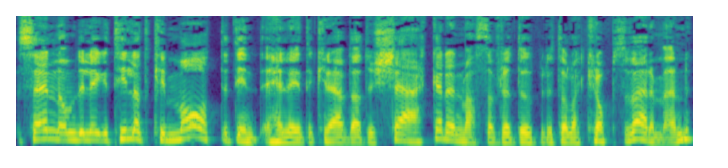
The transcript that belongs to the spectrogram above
sen om du lägger till att klimatet inte, heller inte krävde att du käkade en massa för att upprätthålla kroppsvärmen.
